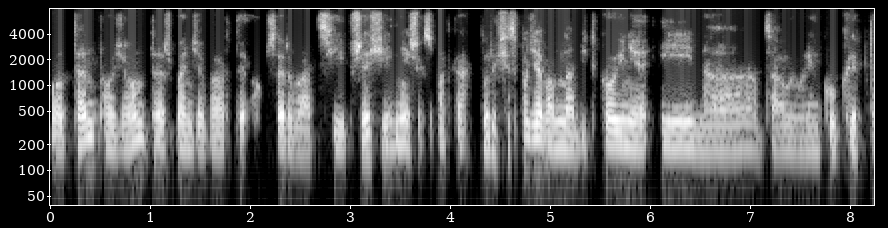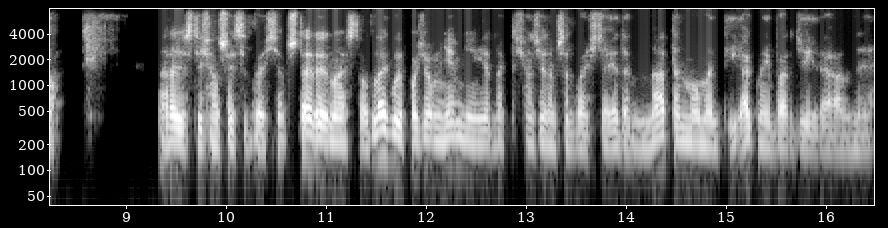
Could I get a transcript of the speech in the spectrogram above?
bo ten poziom też będzie warty obserwacji przy silniejszych spadkach, których się spodziewam na Bitcoinie i na całym rynku krypto. Na razie jest 1624, no jest to odległy poziom, niemniej jednak 1721 na ten moment i jak najbardziej realny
